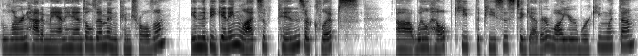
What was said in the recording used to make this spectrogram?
learn how to manhandle them and control them. In the beginning, lots of pins or clips uh, will help keep the pieces together while you're working with them.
